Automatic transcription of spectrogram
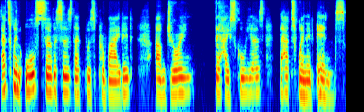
That's when all services that was provided um, during their high school years, that's when it ends.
